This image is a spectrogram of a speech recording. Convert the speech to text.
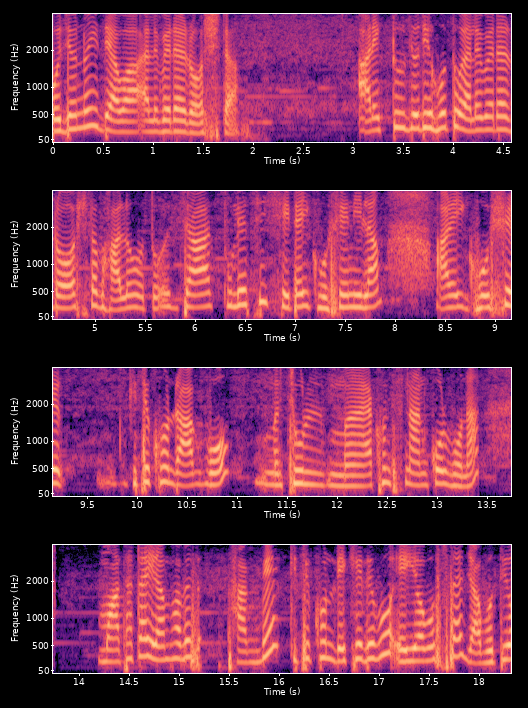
ওই জন্যই দেওয়া অ্যালোভেরার রসটা। আর একটু যদি হতো অ্যালোভেরার রসটা ভালো হতো, যা তুলেছি সেটাই ঘষে নিলাম। আর এই ঘষে কিছুক্ষণ রাখব, চুল এখন স্নান করব না। মাথাটা এরমভাবে থাকবে কিছুক্ষণ রেখে দেবো এই অবস্থায় যাবতীয়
